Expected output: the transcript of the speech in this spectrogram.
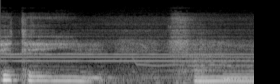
It ain't far.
